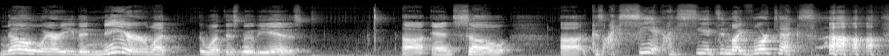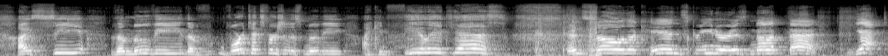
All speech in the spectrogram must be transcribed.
nowhere even near what, what this movie is. Uh, and so, because uh, I see it, I see it's in my vortex. I see the movie, the vortex version of this movie. I Cannes feel it, yes. And so the can screener is not that yet.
